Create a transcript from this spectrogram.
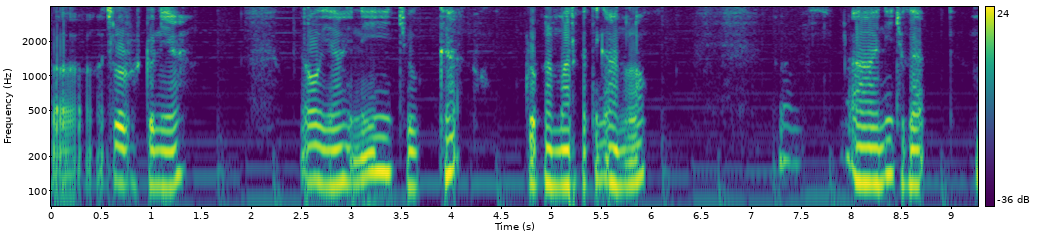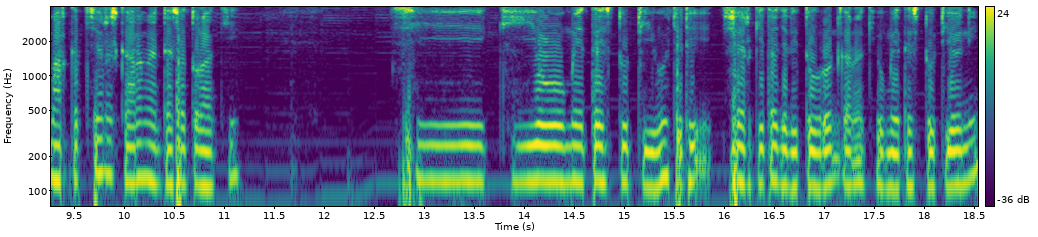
uh, seluruh dunia. Oh ya ini juga global marketing unlock uh, ini juga market share sekarang ada satu lagi. Si Geomete Studio jadi share kita jadi turun karena Geomete Studio ini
